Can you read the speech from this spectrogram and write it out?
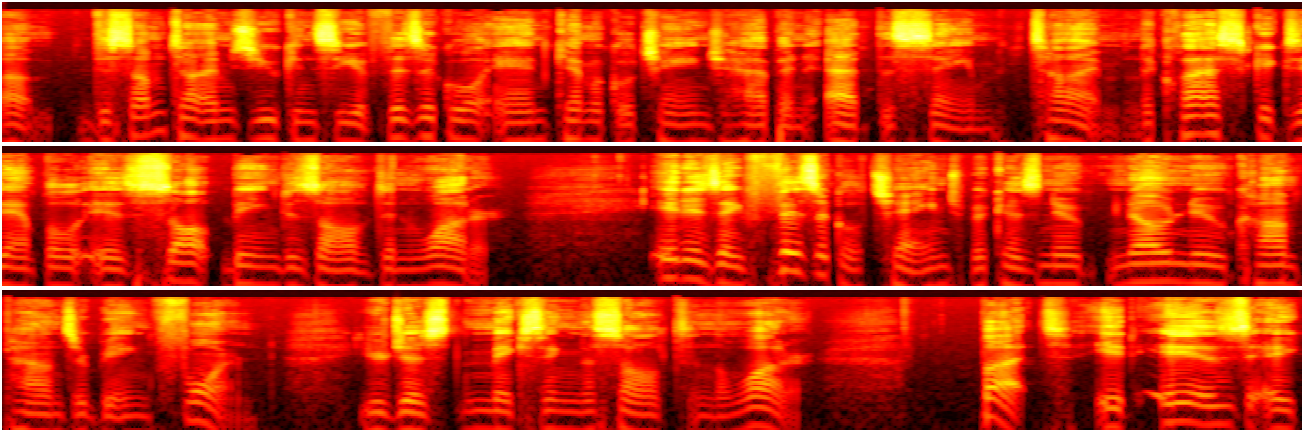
Um, sometimes you can see a physical and chemical change happen at the same time. The classic example is salt being dissolved in water. It is a physical change because new, no new compounds are being formed. You're just mixing the salt in the water. But it is a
